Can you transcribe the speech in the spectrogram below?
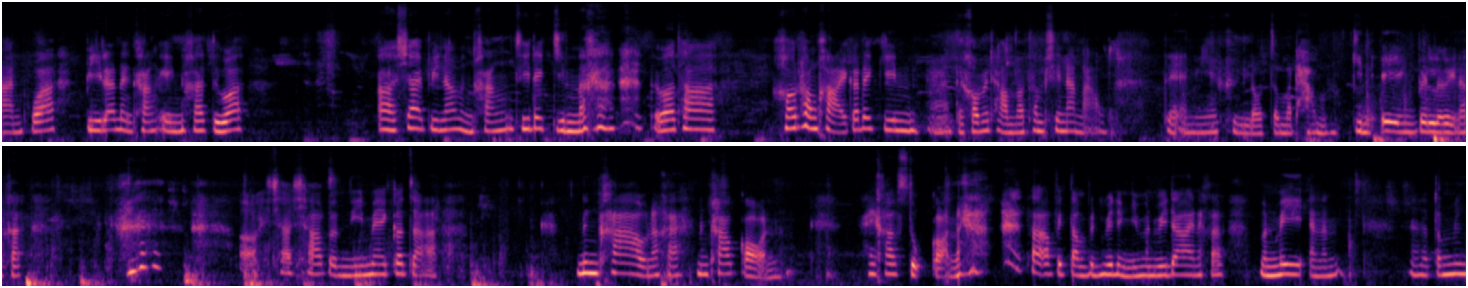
าน เพราะว่าปีละหนึ่งครั้งเองนะคะหรือว่าอ่าใช่ปีละหนึ่งครั้งที่ได้กินนะคะ แต่ว่าถ้าเขาทำขายก็ได้กินอ่าแต่เขาไม่ทำเราทำไม่ใช่หน้าหนาวแต่อันนี้คือเราจะมาทำกินเองไปเลยนะคะเออช้าๆแบบนี้แม่ก็จะนึ่งข้าวนะคะ นึ่งข้าวก่อน ให้ข้าวสุกก่อนนะคะ ถ้าเอาไปตำเป็นเม็ดอย่างนี้มันไม่ได้นะคะ มันไม่อันนั้นเราต้องนึ่ง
